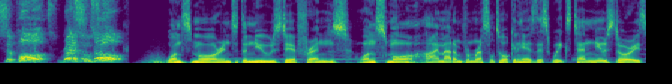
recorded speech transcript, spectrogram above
Support Wrestle Talk! Once more into the news, dear friends. Once more, I'm Adam from Wrestle Talk, and here's this week's 10 news stories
